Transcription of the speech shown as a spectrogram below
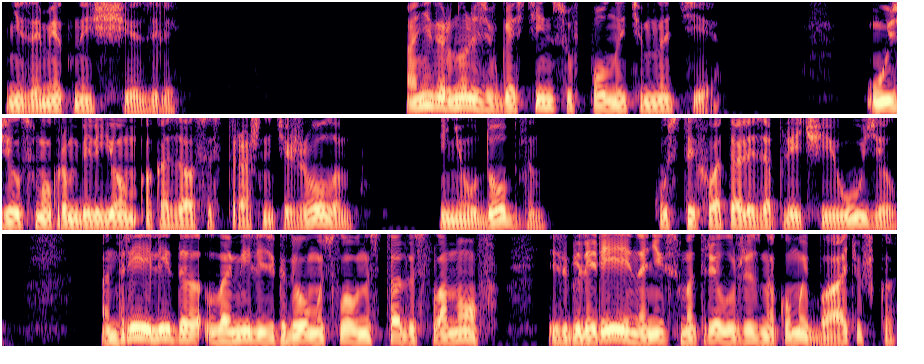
незаметно исчезли. Они вернулись в гостиницу в полной темноте. Узел с мокрым бельем оказался страшно тяжелым и неудобным. Кусты хватали за плечи и узел. Андрей и Лида ломились к дому, словно стадо слонов. Из галереи на них смотрел уже знакомый батюшка,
